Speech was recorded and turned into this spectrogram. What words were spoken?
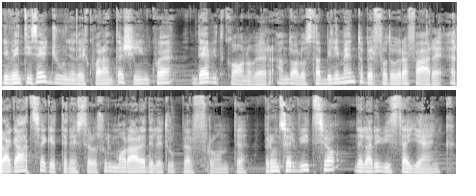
Il 26 giugno del 1945 David Conover andò allo stabilimento per fotografare ragazze che tenessero sul morale delle truppe al fronte per un servizio della rivista Yank.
